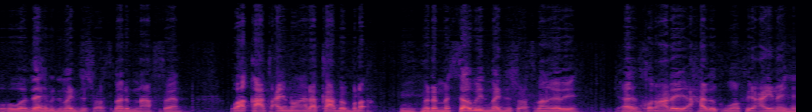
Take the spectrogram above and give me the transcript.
وهو ذاهب لمجلس عثمان بن عفان. وقعت عينه على كعب امرأة. مهم. فلما استوى مجلس عثمان قال إيه؟ يدخل علي أحدكم وفي عينيه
